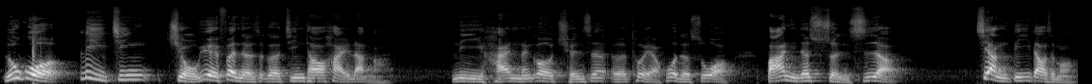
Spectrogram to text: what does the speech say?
如果历经九月份的这个惊涛骇浪啊，你还能够全身而退啊，或者说啊，把你的损失啊降低到什么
